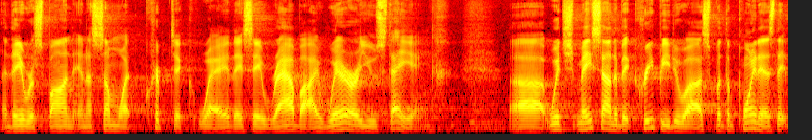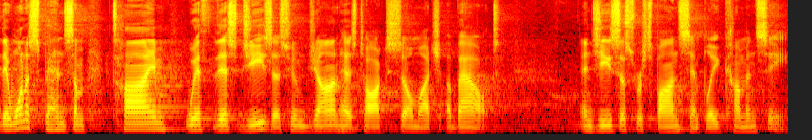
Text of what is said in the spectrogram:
And they respond in a somewhat cryptic way. They say, Rabbi, where are you staying? Uh, which may sound a bit creepy to us, but the point is they, they want to spend some time with this Jesus whom John has talked so much about. And Jesus responds simply, Come and see.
